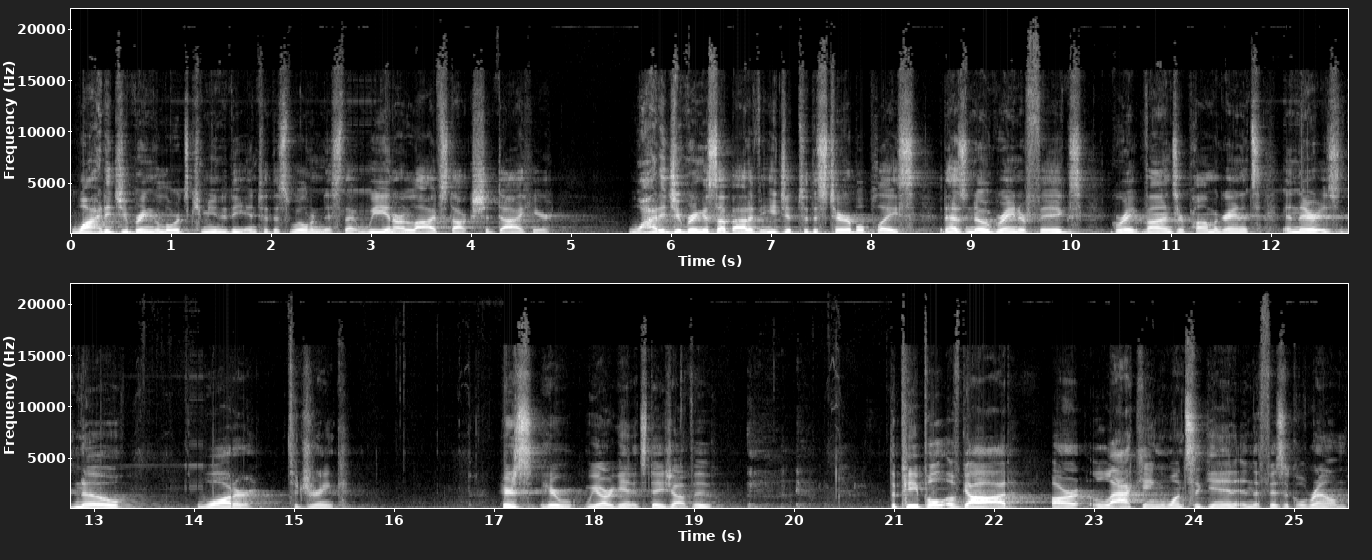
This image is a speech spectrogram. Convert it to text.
Why did you bring the Lord's community into this wilderness that we and our livestock should die here? Why did you bring us up out of Egypt to this terrible place? It has no grain or figs, grapevines or pomegranates, and there is no water to drink. Here's, here we are again. It's deja vu. The people of God are lacking once again in the physical realm.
